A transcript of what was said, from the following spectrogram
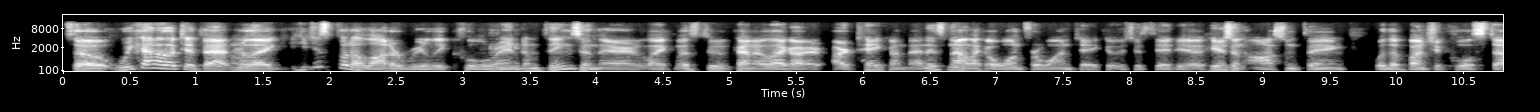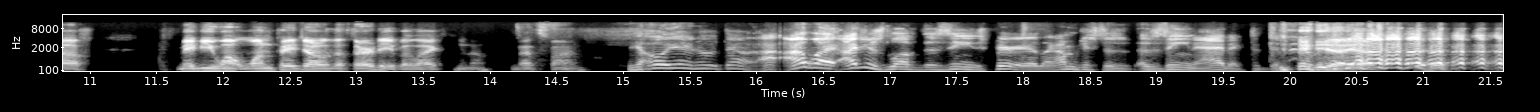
So we kind of looked at that and we're like, he just put a lot of really cool random things in there. Like, let's do kind of like our, our take on that. And it's not like a one for one take. It was just the idea of here's an awesome thing with a bunch of cool stuff. Maybe you want one page out of the 30, but like, you know, that's fine. Yeah. Oh yeah. No doubt. I, I like. I just love the zines. Period. Like I'm just a, a zine addict at this. Point. Yeah,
